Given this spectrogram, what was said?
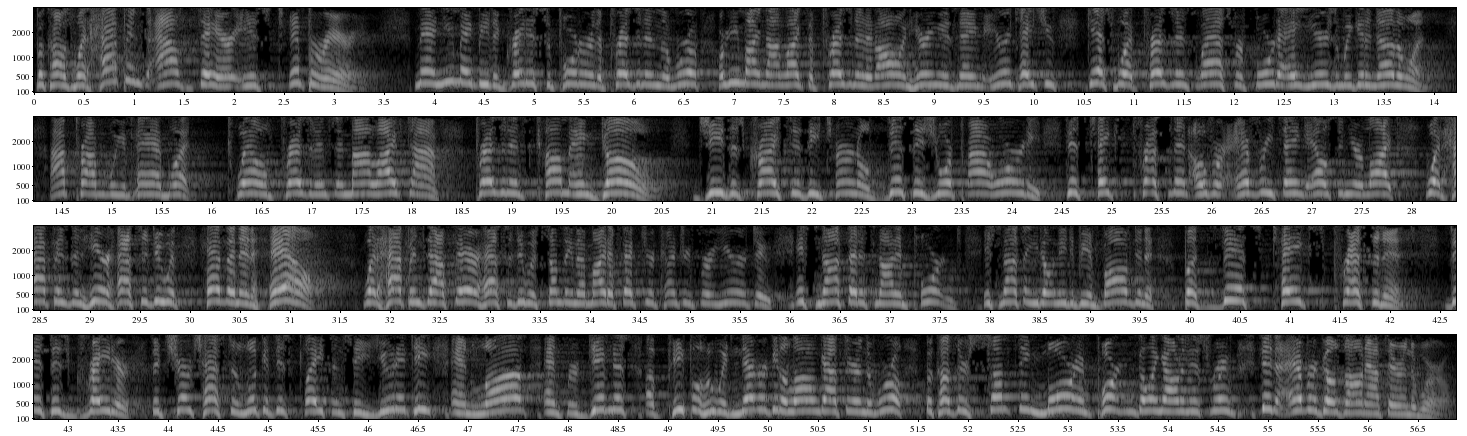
Because what happens out there is temporary. Man, you may be the greatest supporter of the president in the world, or you might not like the president at all, and hearing his name irritates you. Guess what? Presidents last for four to eight years, and we get another one. I probably have had, what, 12 presidents in my lifetime. Presidents come and go. Jesus Christ is eternal. This is your priority. This takes precedent over everything else in your life. What happens in here has to do with heaven and hell. What happens out there has to do with something that might affect your country for a year or two. It's not that it's not important. It's not that you don't need to be involved in it, but this takes precedent. This is greater. The church has to look at this place and see unity and love and forgiveness of people who would never get along out there in the world because there's something more important going on in this room than ever goes on out there in the world.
